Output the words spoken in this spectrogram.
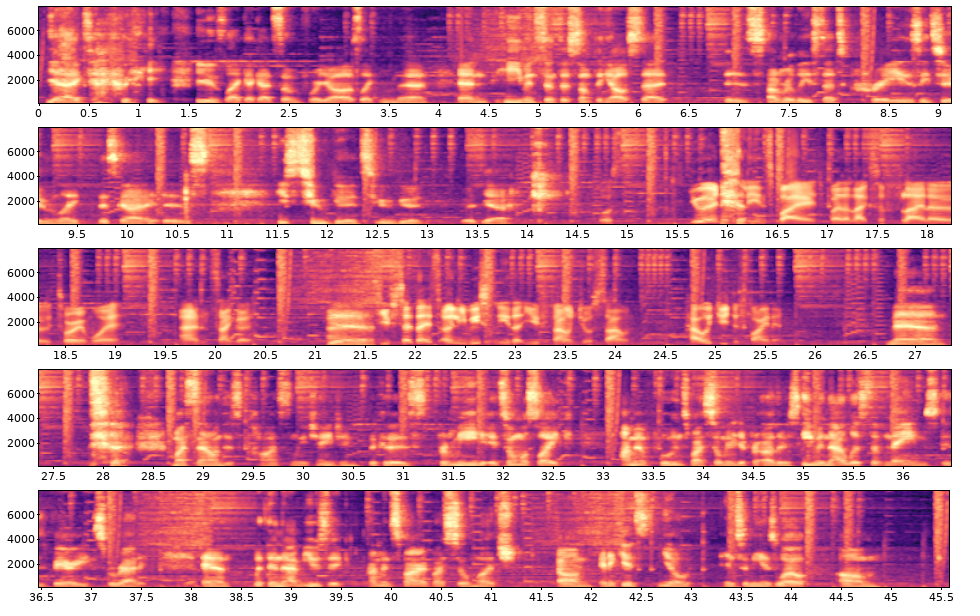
Yeah, exactly. he was like, I got something for y'all." I was like, man. And he even sent us something else that is unreleased that's crazy too. Like, this guy is, he's too good, too good. But yeah. Awesome. You were initially inspired by the likes of Flylo, Toro y Moi, and Sango. Yeah. you've said that it's only recently that you found your sound. How would you define it? Man, my sound is constantly changing because for me, it's almost like I'm influenced by so many different others. Even that list of names is very sporadic. Yeah. And within that music, I'm inspired by so much. Um, and it gets, you know, into me as well. Um,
